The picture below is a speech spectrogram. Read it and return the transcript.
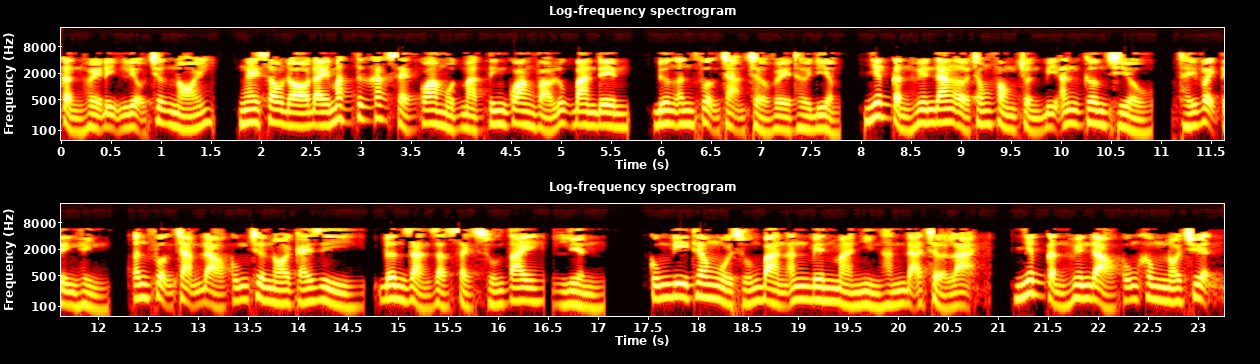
cẩn huệ định liệu trước nói, ngay sau đó đáy mắt tức khắc xẹt qua một mặt tinh quang vào lúc ban đêm, đương ân phượng chạm trở về thời điểm, nhiếp cẩn huyên đang ở trong phòng chuẩn bị ăn cơm chiều, thấy vậy tình hình, ân phượng chạm đảo cũng chưa nói cái gì, đơn giản giặt sạch xuống tay, liền, cũng đi theo ngồi xuống bàn ăn bên mà nhìn hắn đã trở lại, nhiếp cẩn huyên đảo cũng không nói chuyện,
